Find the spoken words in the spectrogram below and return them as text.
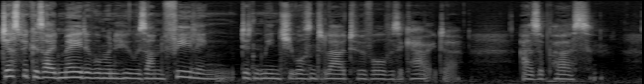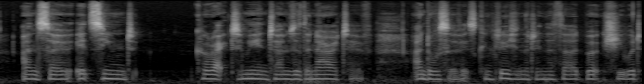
just because I'd made a woman who was unfeeling didn't mean she wasn't allowed to evolve as a character, as a person. And so it seemed correct to me in terms of the narrative and also of its conclusion that in the third book she would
